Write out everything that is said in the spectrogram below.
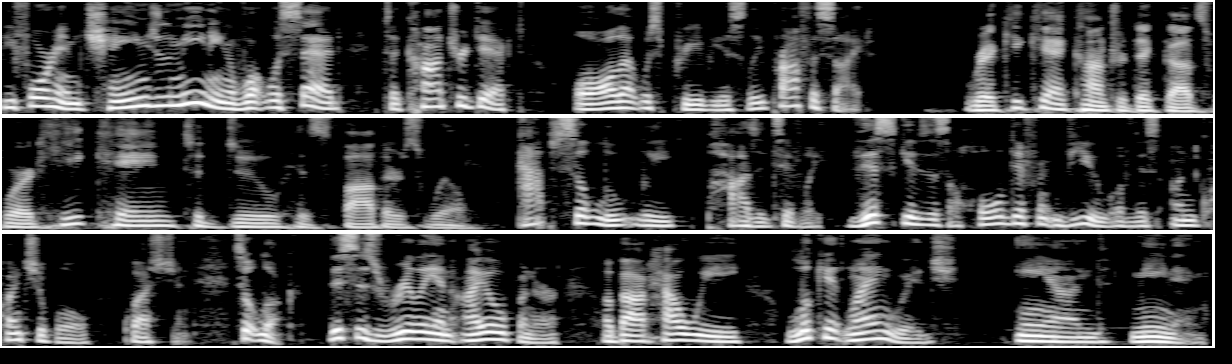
before him, change the meaning of what was said to contradict all that was previously prophesied. Rick, he can't contradict God's word. He came to do his Father's will. Absolutely, positively. This gives us a whole different view of this unquenchable question. So, look, this is really an eye opener about how we look at language and meaning.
